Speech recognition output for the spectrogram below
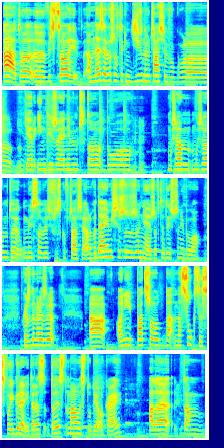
A, to y, wiesz co, Amnezja wyszła w takim dziwnym czasie w ogóle gier indie, że ja nie wiem, czy to było... Musiałabym, musiałabym to umiejscowić wszystko w czasie, ale wydaje mi się, że, że nie, że wtedy jeszcze nie było. W każdym razie a oni patrzą na, na sukces swojej gry i teraz to jest małe studio, ok, ale tam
